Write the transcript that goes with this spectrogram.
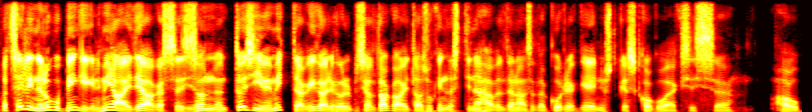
vot selline lugu pingiga, mina ei tea, kas see siis on tõsi või mitte, aga igal juhul seal taga ei tasu kindlasti näha veel täna seda kurja geeniust, kes kogu aeg siis äh, haub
